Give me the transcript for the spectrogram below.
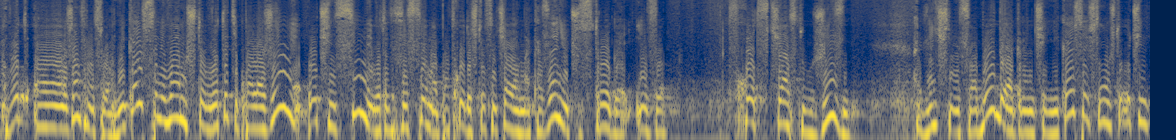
Вот, э, Жан-Франсуа, не кажется ли вам, что вот эти положения очень сильные, вот эта система подхода, что сначала наказание очень строгое и вход в частную жизнь, личные свободы и ограничения, кажется, что, что очень,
